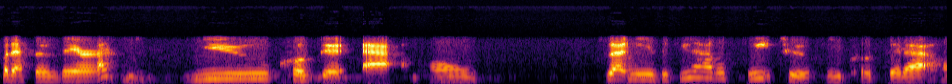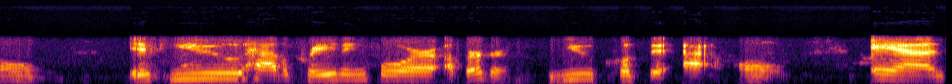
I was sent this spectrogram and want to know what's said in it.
but at the very least you cooked it at home. So that means if you have a sweet tooth, you cooked it at home. If you have a craving for a burger, you cooked it at home. And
